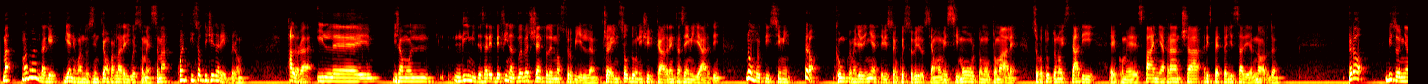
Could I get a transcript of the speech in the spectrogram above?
Ma una domanda che viene quando sentiamo parlare di questo MES, ma quanti soldi ci darebbero? Allora, il, diciamo, il limite sarebbe fino al 2% del nostro PIL, cioè in soldoni circa 36 miliardi. Non moltissimi, però comunque meglio di niente, visto che in questo periodo siamo messi molto molto male, soprattutto noi stati eh, come Spagna, Francia rispetto agli stati del nord. Però bisogna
